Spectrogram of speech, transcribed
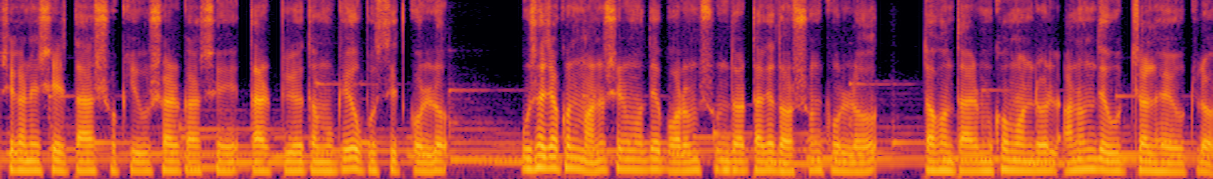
সেখানে সে তার সখী উষার কাছে তার প্রিয়তমকে উপস্থিত করল। উষা যখন মানুষের মধ্যে পরম সুন্দর তাকে দর্শন করল, তখন তার মুখমণ্ডল আনন্দে উজ্জ্বল হয়ে উঠল।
